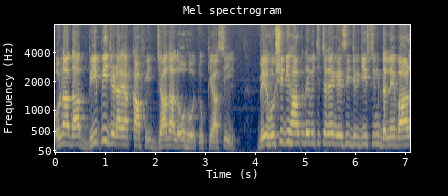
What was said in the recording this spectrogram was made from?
ਉਹਨਾਂ ਦਾ ਬੀਪੀ ਜਿਹੜਾ ਆ, ਕਾਫੀ ਜ਼ਿਆਦਾ ਲੋ ਹੋ ਚੁੱਕਿਆ ਸੀ। ਬੇਹੋਸ਼ੀ ਦੀ ਹਾਲਤ ਦੇ ਵਿੱਚ ਚਲੇ ਗਏ ਸੀ ਜਗਜੀਤ ਸਿੰਘ ਡੱਲੇਵਾਲ।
